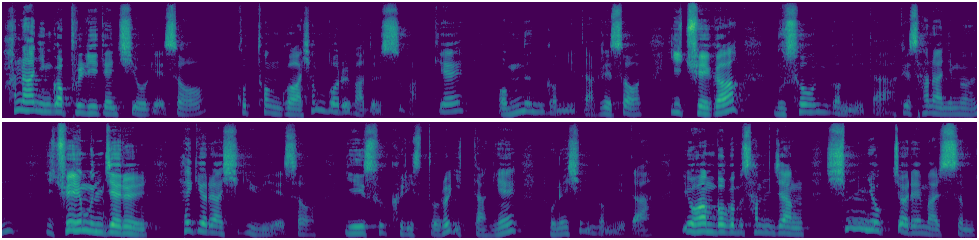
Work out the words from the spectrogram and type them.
하나님과 분리된 지옥에서 고통과 형벌을 받을 수밖에 없는 겁니다. 그래서 이 죄가 무서운 겁니다. 그래서 하나님은 이 죄의 문제를 해결하시기 위해서 예수 그리스도를 이 땅에 보내신 겁니다. 요한복음 3장 16절의 말씀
